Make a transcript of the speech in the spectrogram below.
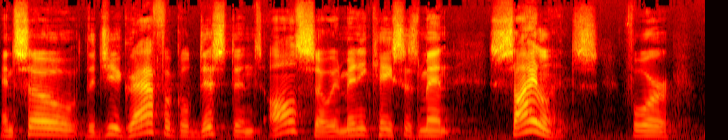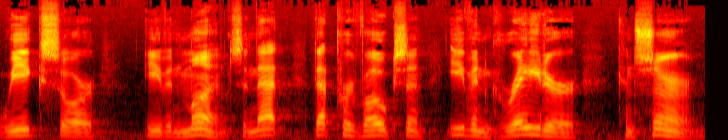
And so the geographical distance also, in many cases, meant silence for weeks or even months. And that, that provokes an even greater concern.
